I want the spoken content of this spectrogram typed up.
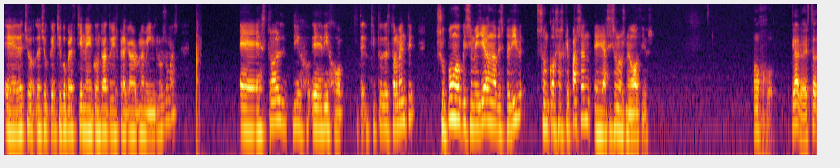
Eh, de hecho, de hecho que Checo Pérez tiene contrato y espera que lo renueve incluso más. Stroll dijo, eh, dijo cito textualmente, supongo que si me llegan a despedir son cosas que pasan, así son los negocios. Ojo. Claro, esto,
